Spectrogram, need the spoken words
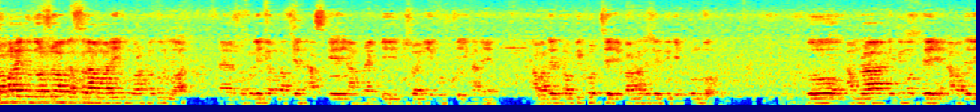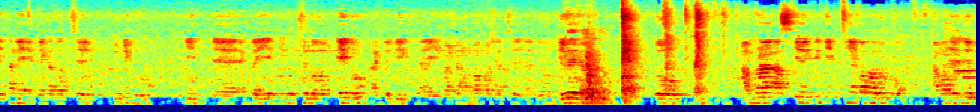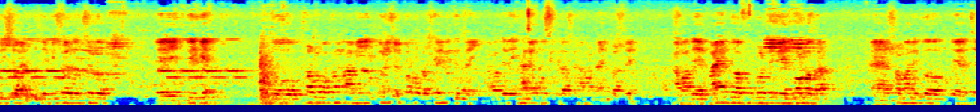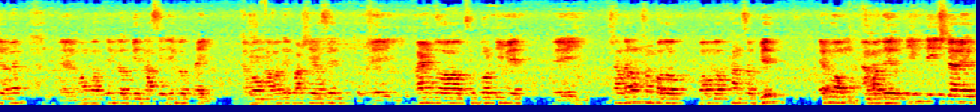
সম্মানিত দর্শক আসসালামু আলাইকুম রহমতুল্লাহ সকলে কেমন আছেন? আজকে আমরা একটি বিষয় নিয়ে বসছি এখানে আমাদের টপিক হচ্ছে বাংলাদেশের ক্রিকেট কোন তো আমরা ইতিমধ্যে আমাদের এখানে দেখা যাচ্ছে দুটি গ্রুপ একটা একটি হচ্ছিল এ গ্রুপ একটা বি এই পাশে আমার পাশে আছে। তো আমরা আজকে ক্রিকেট নিয়ে কথা বলব। আমাদের যে বিষয় সে বিষয় হচ্ছিল এই ক্রিকেট তো সর্বপ্রথম আমি পরিচয় পর্বটা সেরে নিতে চাই। আমাদের এখানে উপস্থিত আছেন আমার ডাইন পাশে। আমাদের মায়ের দোয়া ফুটবল টিমের কর্ণধার সম্মানিত চেয়ারম্যান মোহাম্মদ ইমদাদ বিন নাসির ইমদাদ ভাই এবং আমাদের পাশে আছেন, এই মায়ের দোয়া ফুটবল টিমের এই সাধারণ সম্পাদক মোহাম্মদ খান সাব্বির এবং আমাদের তিনটি স্টারের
